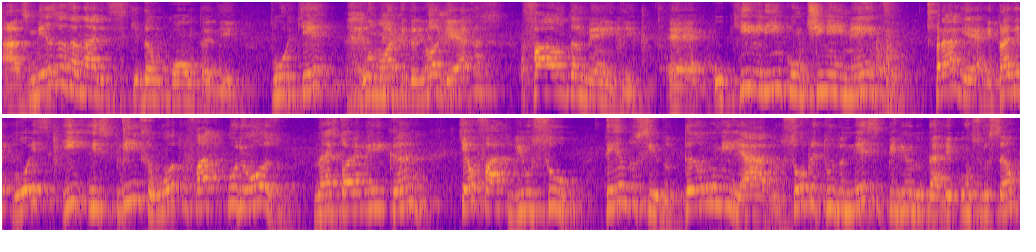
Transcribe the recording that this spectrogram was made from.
as mesmas análises que dão conta de por que o Norte ganhou a guerra, falam também de é, o que Lincoln tinha em mente para a guerra e para depois, e explicam outro fato curioso na história americana, que é o fato de o Sul, tendo sido tão humilhado, sobretudo nesse período da reconstrução,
